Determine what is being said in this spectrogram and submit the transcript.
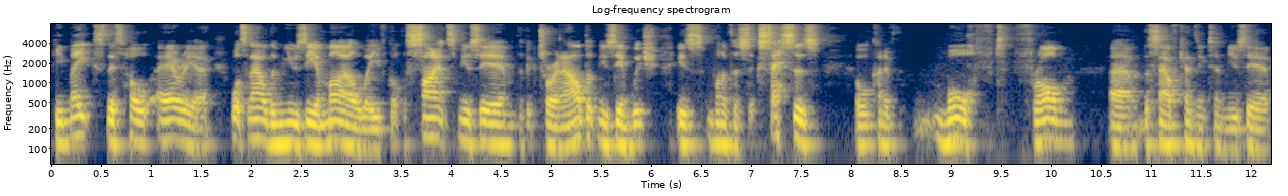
He makes this whole area what's now the Museum Mile, where you've got the Science Museum, the Victoria and Albert Museum, which is one of the successors or kind of morphed from um, the South Kensington Museum.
